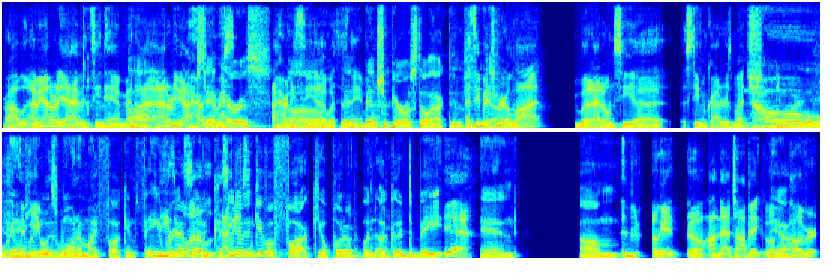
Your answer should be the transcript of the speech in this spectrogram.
probably. I mean, I don't. Yeah, I haven't seen him, and I, I don't even. I hardly Sam ever, Harris. I hardly see, uh, what's his ben, name, Ben uh, Shapiro's still active. I see Ben Yeah. Shapiro a lot, but I don't see uh Steven Crowder as much. anymore. No, and Hey, he was one of my fucking favorites. These are a lot of- because he mean- doesn't give a fuck. He'll put up a, a good debate, Yeah. and um, Okay. Uh, on that topic, uh, Yeah. however,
